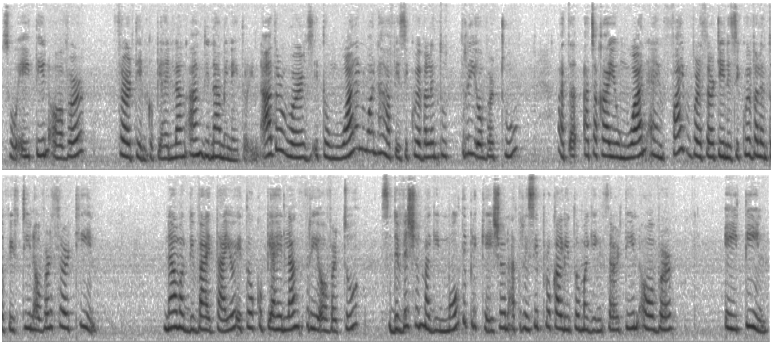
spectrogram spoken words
So, 18 over 13. Kopyahin lang ang denominator. In other words, itong 1 and 1 half is equivalent to 3 over 2. At, at saka yung 1 and 5 over 13 is equivalent to 15 over 13. Now, mag-divide tayo. Ito, kopyahin lang 3 over 2 sa division maging multiplication at reciprocal nito maging 13 over 18.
